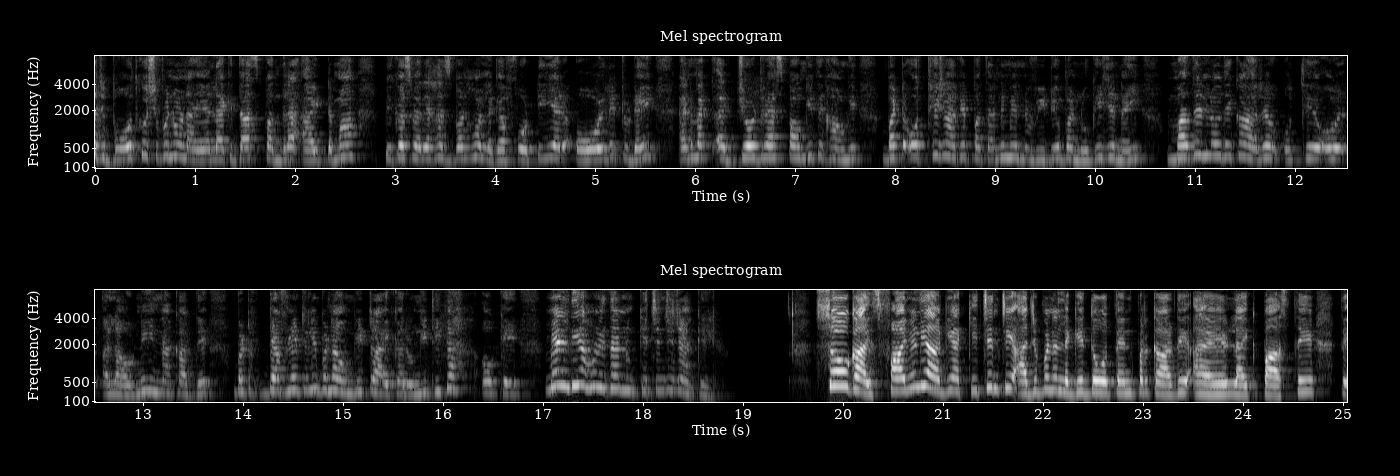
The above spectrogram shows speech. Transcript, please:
ਅੱਜ ਬਹੁਤ ਕੁਝ ਬਣਾਉਣਾ ਹੈ। ਲਾਈਕ 10 15 ਆਈਟਮਾਂ ਬਿਕਾਜ਼ ਮੇਰੇ ਹਸਬੰਡ ਹੋਣ ਲੱਗਾ 40 ਇਅਰ 올ਡ ਟੁਡੇ ਐਂਡ ਮੈਂ ਜੋ ਡਰੈਸ ਪਾਉਂਗੀ, ਦਿਖਾਉਂਗੀ। ਬਟ ਉੱਥੇ ਜਾ ਕੇ ਪਤਾ ਨਹੀਂ ਮੈਨੂੰ ਵੀਡੀਓ ਬਣੂਗੀ ਜਾਂ ਨਹੀਂ। ਮਦਰ ਲੋ ਦੇ ਘਰ ਉੱਥੇ ਉਹ ਅਲਾਉ ਨਹੀਂ ਇੰਨਾ ਕਰਦੇ। ਬਟ ਡੈਫੀਨਿਟਲੀ ਬਣਾਉਂਗੀ ਟਰਾਈ ਕਰੂੰਗੀ, ਠੀਕ ਆ? ਓਕੇ ਮਿਲਦੀ ਆ ਹੁਣੇ ਤੁਹਾਨੂੰ ਕਿਚਨ 'ਚ ਜਾ ਕੇ। ਸੋ ਗਾਇਸ ਫਾਈਨਲੀ ਆ ਗਿਆ ਕਿਚਨ 'ਚ ਅੱਜ ਬਣਨ ਲੱਗੇ ਦੋ ਤਿੰਨ ਪ੍ਰਕਾਰ ਦੇ, ਆਏ ਲਾਈਕ ਪਾਸਤੇ ਤੇ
